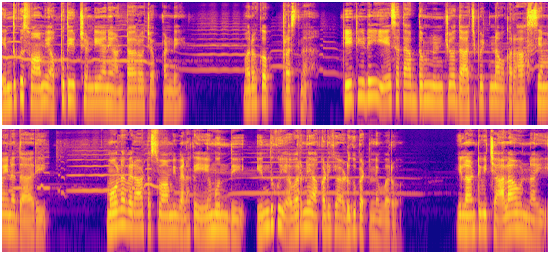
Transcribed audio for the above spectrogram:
ఎందుకు స్వామి అప్పు తీర్చండి అని అంటారో చెప్పండి. మరొక ప్రశ్న. టీటీడీ ఏ శతాబ్దం నుంచో దాచిపెట్టిన ఒక రహస్యమైన దారి. మూల విరాట స్వామి వెనక ఏముంది? ఎందుకు ఎవరిని అక్కడికి అడుగు పెట్టనివ్వరు ఇలాంటివి చాలా ఉన్నాయి.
